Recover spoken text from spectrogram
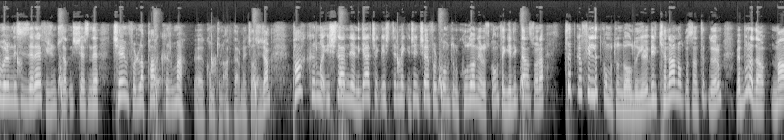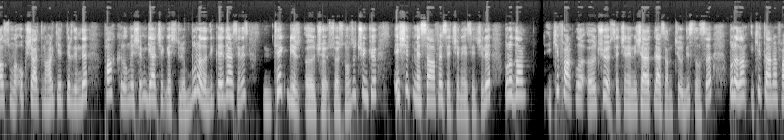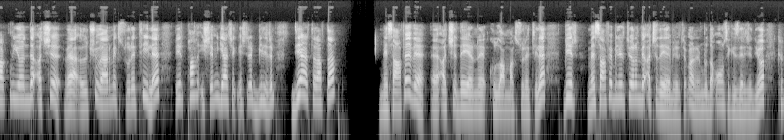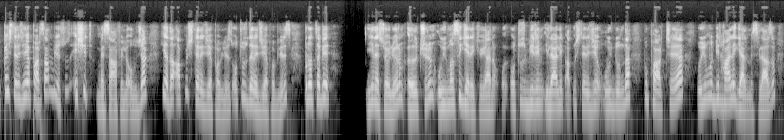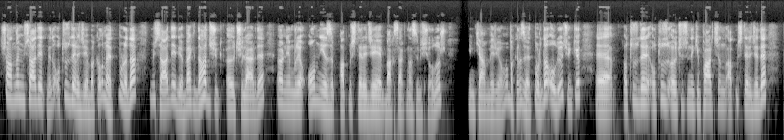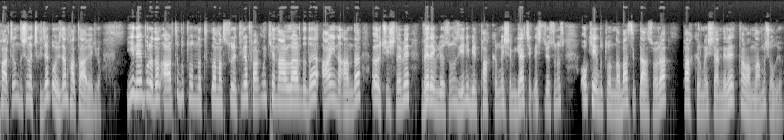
Bu bölümde sizlere Fusion 360 içerisinde chamfer'la pah kırma e, komutunu aktarmaya çalışacağım. Pah kırma işlemlerini gerçekleştirmek için chamfer komutunu kullanıyoruz. Komuta girdikten sonra tıpkı fillet komutunda olduğu gibi bir kenar noktasına tıklıyorum ve burada mouse'umla ok işaretini hareket ettirdiğimde pah kırılma işlemi gerçekleştiriliyor. Burada dikkat ederseniz tek bir ölçü söz konusu çünkü eşit mesafe seçeneği seçili. Buradan iki farklı ölçü seçeneğini işaretlersem two distance'ı buradan iki tane farklı yönde açı veya ölçü vermek suretiyle bir pah işlemi gerçekleştirebilirim. Diğer tarafta mesafe ve e, açı değerini kullanmak suretiyle bir mesafe belirtiyorum ve açı değeri belirtiyorum. Örneğin burada 18 derece diyor. 45 derece yaparsam biliyorsunuz eşit mesafeli olacak ya da 60 derece yapabiliriz, 30 derece yapabiliriz. Burada tabi yine söylüyorum ölçünün uyması gerekiyor. Yani 30 birim ilerleyip 60 dereceye uyduğunda bu parçaya uyumlu bir hale gelmesi lazım. Şu anda müsaade etmedi. 30 dereceye bakalım. Evet burada müsaade ediyor. Belki daha düşük ölçülerde örneğin buraya 10 yazıp 60 dereceye baksak nasıl bir şey olur? imkan veriyor mu? Bakınız evet burada oluyor çünkü e, 30 dere 30 ölçüsündeki parçanın 60 derecede parçanın dışına çıkacak. O yüzden hata veriyor. Yine buradan artı butonuna tıklamak suretiyle farklı kenarlarda da aynı anda ölçü işlemi verebiliyorsunuz. Yeni bir pah kırma işlemi gerçekleştiriyorsunuz. OK butonuna bastıktan sonra pah kırma işlemleri tamamlanmış oluyor.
